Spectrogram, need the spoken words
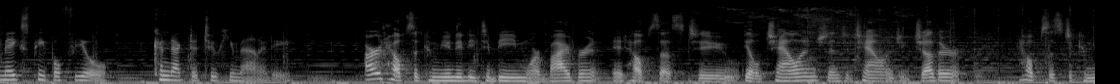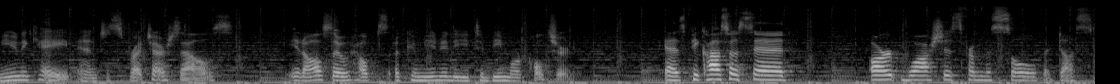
makes people feel connected to humanity. Art helps a community to be more vibrant. It helps us to feel challenged and to challenge each other. It helps us to communicate and to stretch ourselves. It also helps a community to be more cultured. As Picasso said, art washes from the soul the dust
